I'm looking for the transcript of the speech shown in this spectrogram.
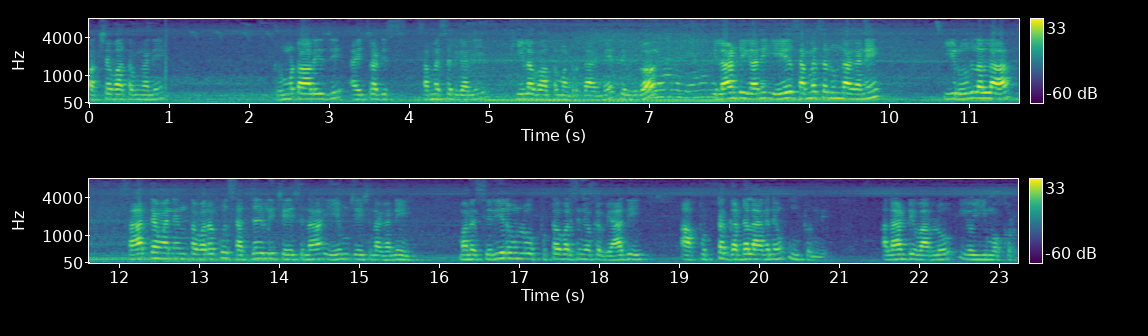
పక్షవాతం కానీ రుమటాలజీ ఐథ్రాటిస్ సమస్యలు కానీ కీలవాతం అంటారు దాన్నే తెలుగులో. ఇలాంటివి కానీ ఏ సమస్యలు ఉన్నా కానీ ఈ రోజులల్లా సాధ్యమైనంత వరకు సర్జరీలు చేసినా ఏం చేసినా కానీ మన శరీరంలో పుట్టవలసిన యొక్క వ్యాధి ఆ పుట్టగడ్డలాగానే ఉంటుంది. అలాంటి ఇగో ఈ మొక్కలు.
